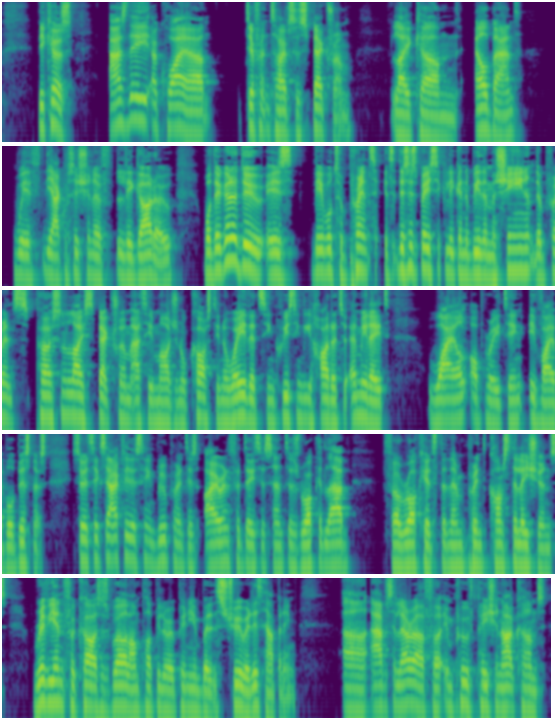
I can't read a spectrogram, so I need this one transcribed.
because as they acquire different types of spectrum, like um, L band, with the acquisition of Ligado, what they're going to do is be able to print. This is basically going to be the machine that prints personalized spectrum at a marginal cost in a way that's increasingly harder to emulate while operating a viable business. So it's exactly the same blueprint as Iron for data centers, Rocket Lab for rockets that then print constellations, Rivian for cars as well, unpopular opinion, but it's true, it is happening. Uh, AbCellera for improved patient outcomes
